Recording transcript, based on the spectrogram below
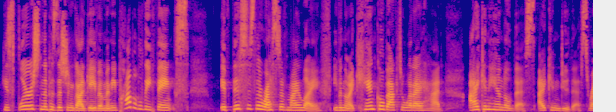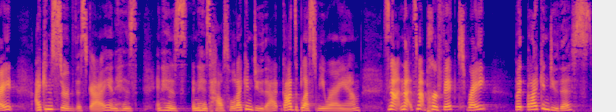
he's flourished in the position God gave him, and he probably thinks, if this is the rest of my life, even though I can't go back to what I had, I can handle this. I can do this, right? I can serve this guy in his in his in his household. I can do that. God's blessed me where I am. It's not, not it's not perfect, right? But but I can do this.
